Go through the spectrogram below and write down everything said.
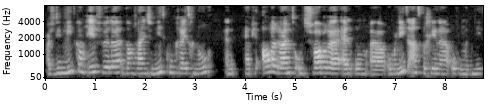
Als je die niet kan invullen, dan zijn ze niet concreet genoeg. En heb je alle ruimte om te zwabberen en om, uh, om er niet aan te beginnen of om het niet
